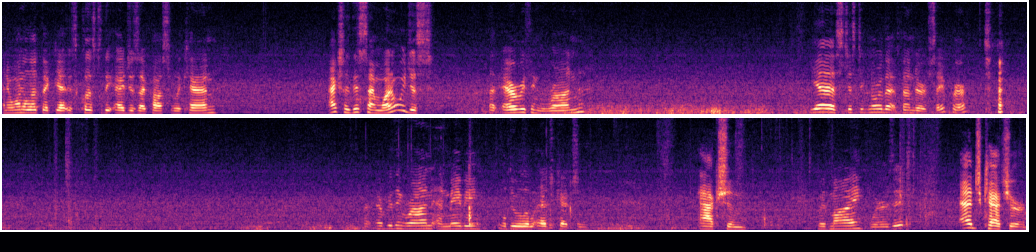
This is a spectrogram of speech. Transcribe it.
And I want to let that get as close to the edge as I possibly can. Actually, this time, why don't we just let everything run. Yes, just ignore that thunder. Say prayer. let everything run and maybe we'll do a little edge catching action with my, where is it? Edge catcher.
